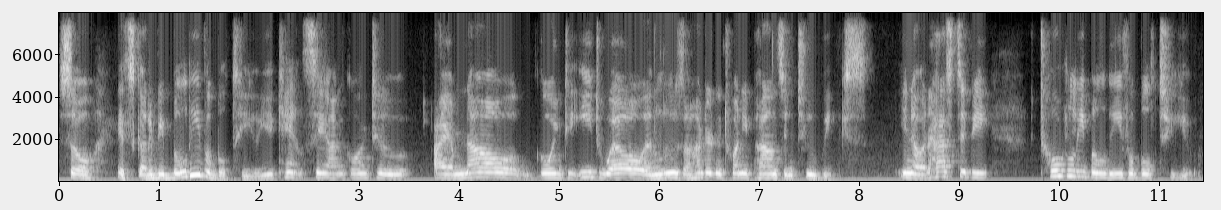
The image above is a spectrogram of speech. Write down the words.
So it's got to be believable to you. You can't say I'm going to I am now going to eat well and lose 120 pounds in 2 weeks. You know, it has to be totally believable to you.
